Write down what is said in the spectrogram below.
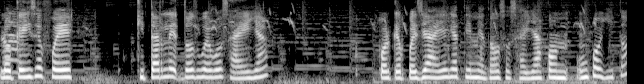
lo que hice fue quitarle dos huevos a ella porque pues ya ella ya tiene dos, o sea, ya con un pollito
